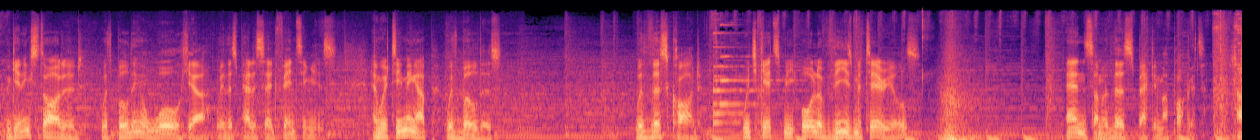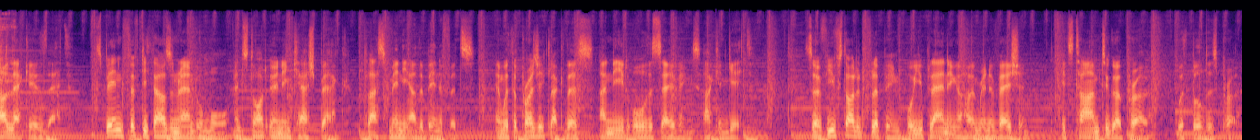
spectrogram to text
We're getting started with building a wall here where this palisade fencing is. And we're teaming up with builders. With this card, which gets me all of these materials and some of this back in my pocket. How lekker is that? Spend 50,000 Rand or more and start earning cash back, plus many other benefits. And with a project like this, I need all the savings I can get. So if you've started flipping or you're planning a home renovation, it's time to go pro with Builders Pro.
